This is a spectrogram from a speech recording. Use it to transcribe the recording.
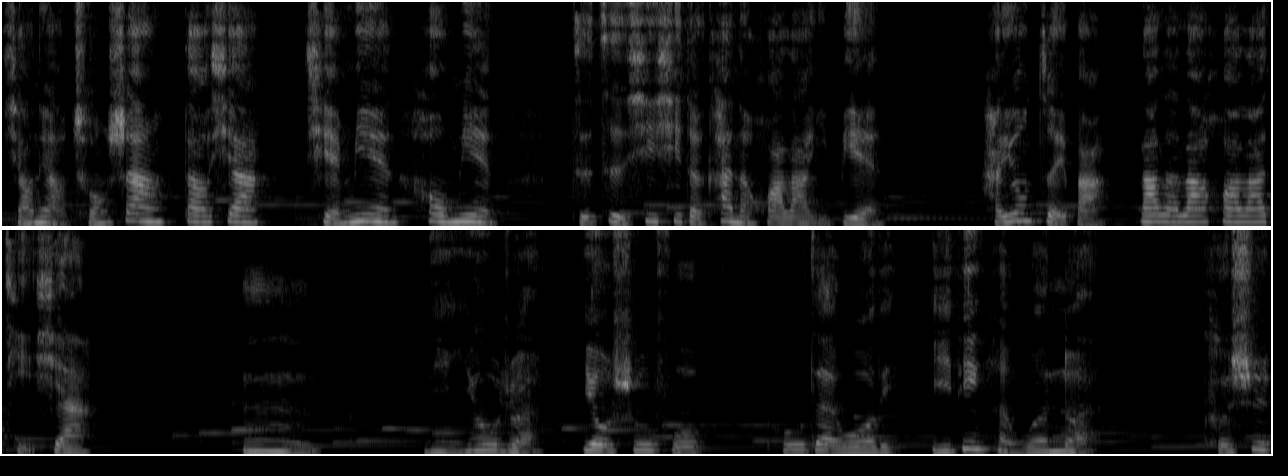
小鸟从上到下、前面、后面，仔仔细细地看了哗啦一遍。还用嘴巴拉了拉花拉几下，嗯，你又软又舒服，铺在窝里一定很温暖。可是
